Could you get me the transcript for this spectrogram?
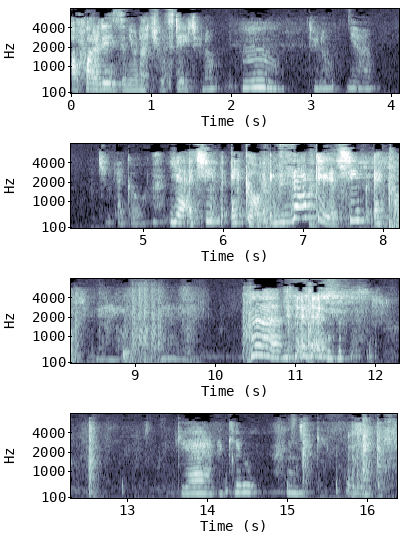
of what it is in your natural state, you know? Mm. Do you know? Yeah. Cheap echo. Yeah, a cheap echo. Exactly, a cheap echo. Yeah, yeah, yeah. yeah thank you. Okay.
